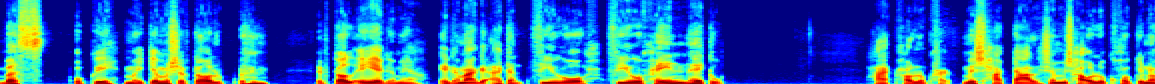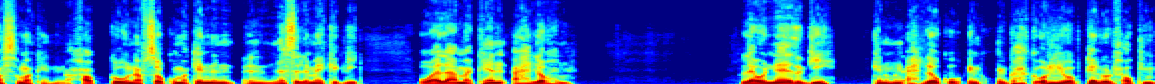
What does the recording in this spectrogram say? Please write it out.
بس. okay. ما يتمش إبطاله. إبطال إيه يا جماعة؟ يا جماعة ده قتل. في روح. في روحين ماتوا. هقول لكم حاجة. مش حتى علشان مش هقول لكم حطوا نفسه مكان حطوا نفسكم مكان الناس اللي ماتت دي ولا مكان أهلهم. لو الناس دي كانوا من أهلكم أنتوا كنتوا هتقولوا لي وابتلوا الحكم.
